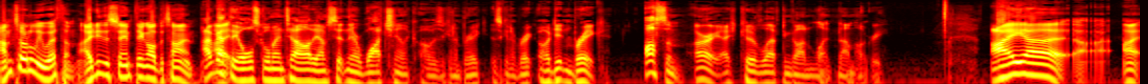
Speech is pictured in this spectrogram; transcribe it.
I'm totally with them. I do the same thing all the time. I've got I- the old school mentality. I'm sitting there watching it, like, oh, is it going to break? Is it going to break? Oh, it didn't break. Awesome. All right, I could have left and gone to lunch. Now I'm hungry. I uh, I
